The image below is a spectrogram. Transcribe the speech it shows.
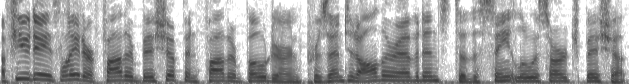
A few days later, Father Bishop and Father Bowdern presented all their evidence to the St. Louis Archbishop,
